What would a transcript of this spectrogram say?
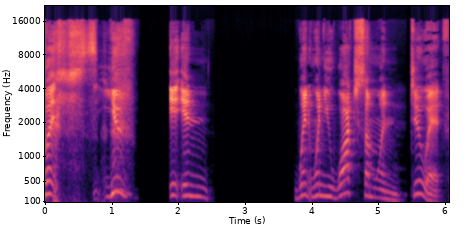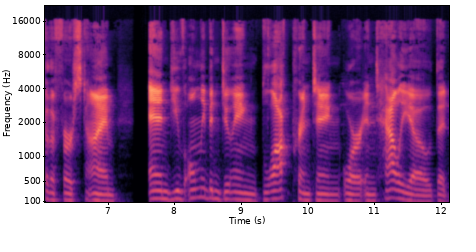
but you've in when when you watch someone do it for the first time and you've only been doing block printing or intaglio that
